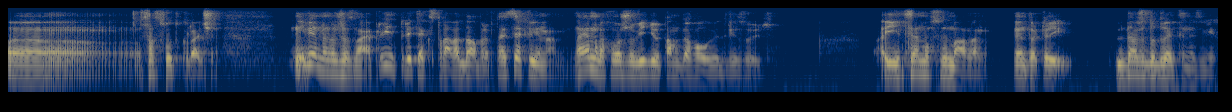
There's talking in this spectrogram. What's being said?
Е, фастфуд, коротше. І він мене вже знає. Привіт, привіт, як справа. Добре, питається, як війна. А я знаходжу відео там, де голову відрізують. І це мусульманин. Він такий, навіть додивитися не зміг.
